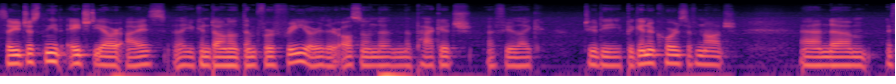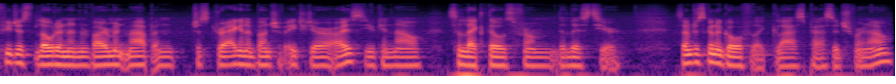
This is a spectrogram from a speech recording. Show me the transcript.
So you just need HDRIs. Uh, you can download them for free, or they're also in the, in the package if you like do the beginner course of Notch. And um, if you just load in an environment map and just drag in a bunch of HDRIs, you can now select those from the list here. So I'm just gonna go with like glass passage for now,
